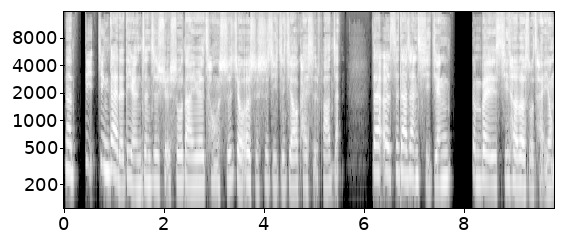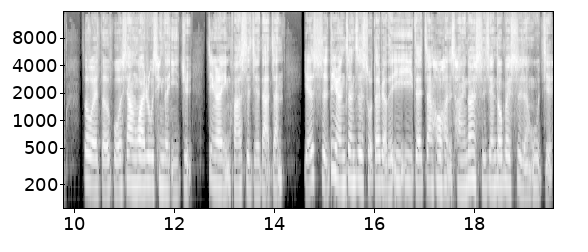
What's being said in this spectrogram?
那地近代的地缘政治学说大约从十九、二十世纪之交开始发展，在二次大战期间更被希特勒所采用，作为德国向外入侵的依据。进而引发世界大战，也使地缘政治所代表的意义在战后很长一段时间都被世人误解，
